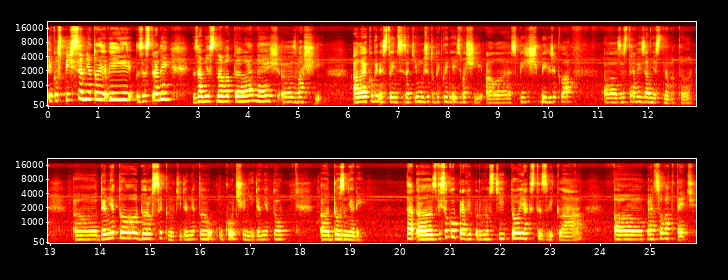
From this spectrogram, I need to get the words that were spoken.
jako spíš se mě to jeví ze strany zaměstnavatele, než uh, z vaší. Ale jakoby nestojím si zatím, může to být klidně i z vaší, ale spíš bych řekla uh, ze strany zaměstnavatele. Uh, jde mě to do rozseknutí, jde mě to k ukončení, jde mě to uh, do změny. Ta, uh, s vysokou pravděpodobností to, jak jste zvyklá uh, pracovat teď,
